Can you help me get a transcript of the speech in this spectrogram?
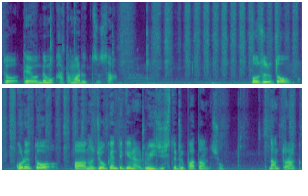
と低温でも固まるっつうさ。そうするとこれとあの条件的には類似してるパターンでしょ？なんとなく。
